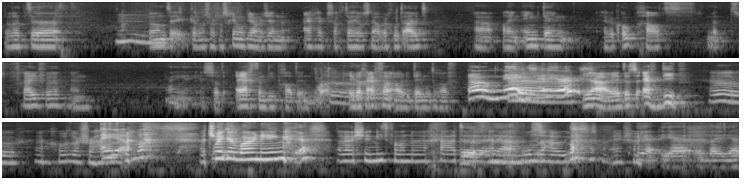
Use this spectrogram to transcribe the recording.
Wat, eh, Hmm. Want ik had een soort van schimmelkremmetje en eigenlijk zag het er heel snel weer goed uit. Uh, alleen één teen heb ik opengehaald met wrijven en Ja, ja, er zat echt een diep gat in. Oh. Ik dacht echt van, oh die teen moet eraf. Oh nee, Eh. serieus? Ja, ja, dat is echt diep. Oh, een horrorverhaal. En ja, maar, Een trigger warning. ja, Als je niet van eh, gaten en Ja. eh, wonden houdt. Even. je, je, dat- je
